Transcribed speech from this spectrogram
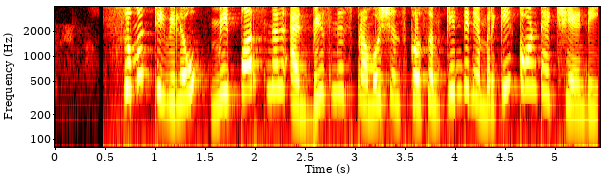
సుమన్ టీవీలో మీ పర్సనల్ అండ్ బిజినెస్ ప్రమోషన్స్ కోసం కింది నెంబర్కి కాంటాక్ట్ చేయండి.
